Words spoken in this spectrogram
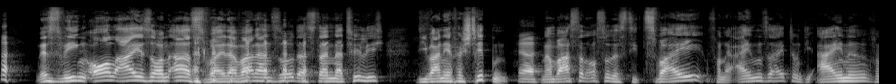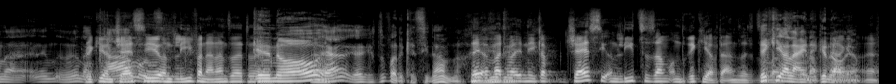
Deswegen all eyes on us, weil da war dann so, dass dann natürlich, die waren ja verstritten. Ja. Und dann war es dann auch so, dass die zwei von der einen Seite und die eine von der anderen. äh, Ricky und Jesse und Lee von der anderen Seite. Genau, ja. ja, super, du kennst die Namen noch. Nee, warte mal, nee, ich glaube Jesse und Lee zusammen und Ricky auf der anderen Seite. Ricky alleine, genau, ja, ja.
